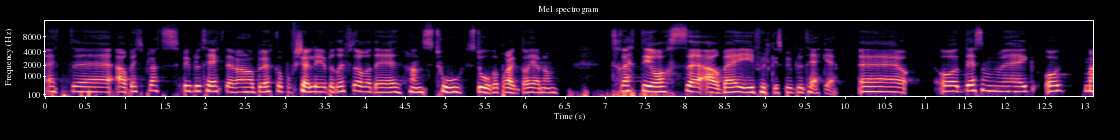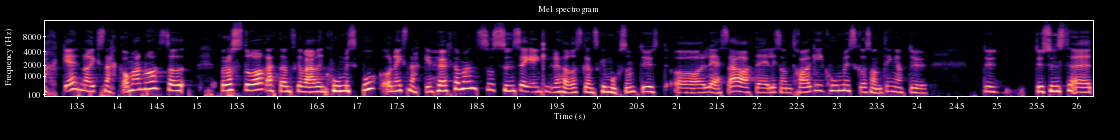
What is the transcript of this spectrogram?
et eh, arbeidsplassbibliotek der han har bøker på forskjellige bedrifter, og det er hans to store bragder gjennom 30 års eh, arbeid i fylkesbiblioteket. Eh, og det som jeg òg merker når jeg snakker om han nå, så, for det står at den skal være en komisk bok, og når jeg snakker høyt om han, så syns jeg egentlig det høres ganske morsomt ut å lese, og at det er litt sånn tragikomisk og sånne ting, at du du, du, syns, eh,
